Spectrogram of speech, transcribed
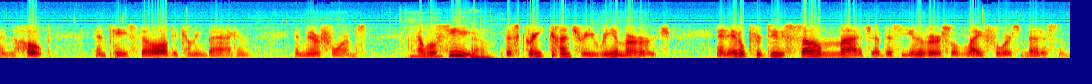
in hope and peace. They'll all be coming back in, in their forms. And we'll see this great country reemerge, and it'll produce so much of this universal life force medicine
